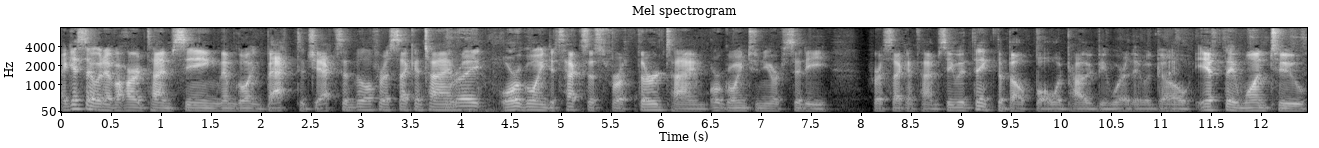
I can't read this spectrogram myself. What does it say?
I guess I would have a hard time seeing them going back to Jacksonville for a second time, Right. Or going to Texas for a third time, or going to New York City for a second time. So you would think the Belk Bowl would probably be where they would go if they want to.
